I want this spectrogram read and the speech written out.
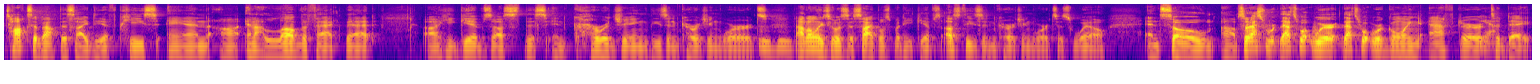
talks about this idea of peace, and uh, and I love the fact that uh, he gives us this encouraging, these encouraging words, mm-hmm. not only to his disciples, but he gives us these encouraging words as well. And so, uh, so that's that's what we're that's what we're going after yeah. today.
